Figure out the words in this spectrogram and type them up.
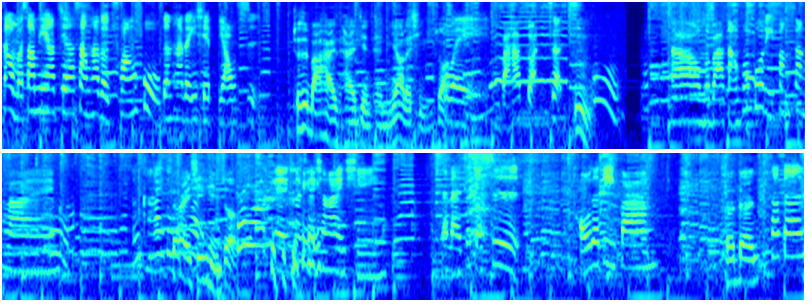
那我们上面要加上它的窗户跟它的一些标志，就是把海苔剪成你要的形状。对，把它转正。嗯嗯。好，我们把挡风玻璃放上来，很可爱的。是爱心形状。对呀。对，看起来像爱心。再来，这个是头的地方。车灯。车灯。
